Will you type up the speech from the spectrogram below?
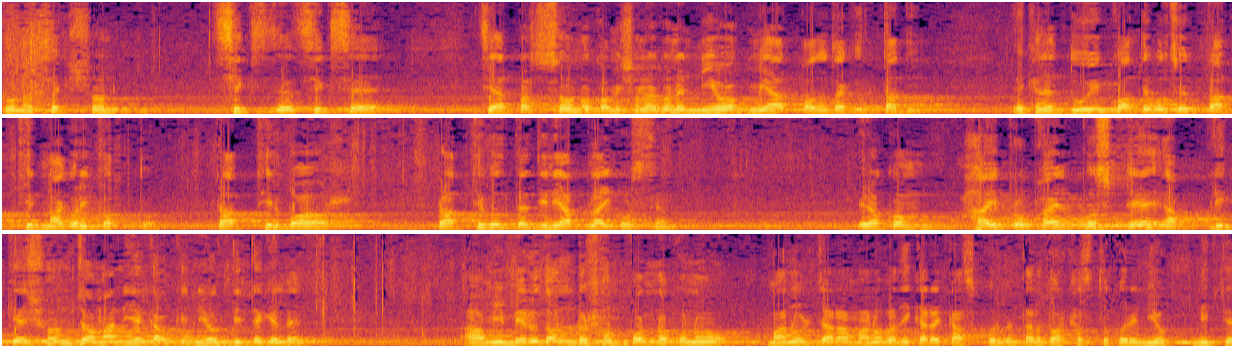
টু না সেকশন সিক্স সিক্সে চেয়ারপারসন ও কমিশনারগণের নিয়োগ, মেয়াদ, পদত্যাগ ইত্যাদি। এখানে দুই কতে বলছে প্রার্থীর নাগরিকত্ব, প্রার্থীর বয়স। প্রার্থী বলতে যিনি অ্যাপ্লাই করছেন। এরকম হাই প্রোফাইল পোস্টে অ্যাপ্লিকেশন জমা নিয়ে কাউকে নিয়োগ দিতে গেলে আমি মেরুদণ্ড সম্পন্ন কোনো মানুষ যারা মানবাধিকারে কাজ করবেন, তারা দরখাস্ত করে নিয়োগ নিতে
